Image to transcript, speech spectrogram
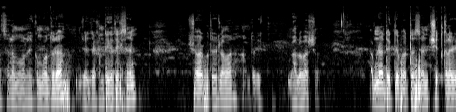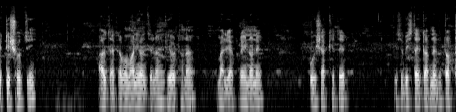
আসসালামু আলাইকুম বন্ধুরা, যে যেখান থেকে দেখছেন, সবার প্রতি আমার আন্তরিক ভালোবাসা। আপনারা দেখতে পারতেছেন শীতকালের একটি সবজি। আজ দেখাবো মানিগঞ্জ জেলা ঘিওর থানা বালিয়াখোলা ইউনিয়নে পুঁই শাক ক্ষেতের কিছু বিস্তারিত আপনাদের তথ্য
